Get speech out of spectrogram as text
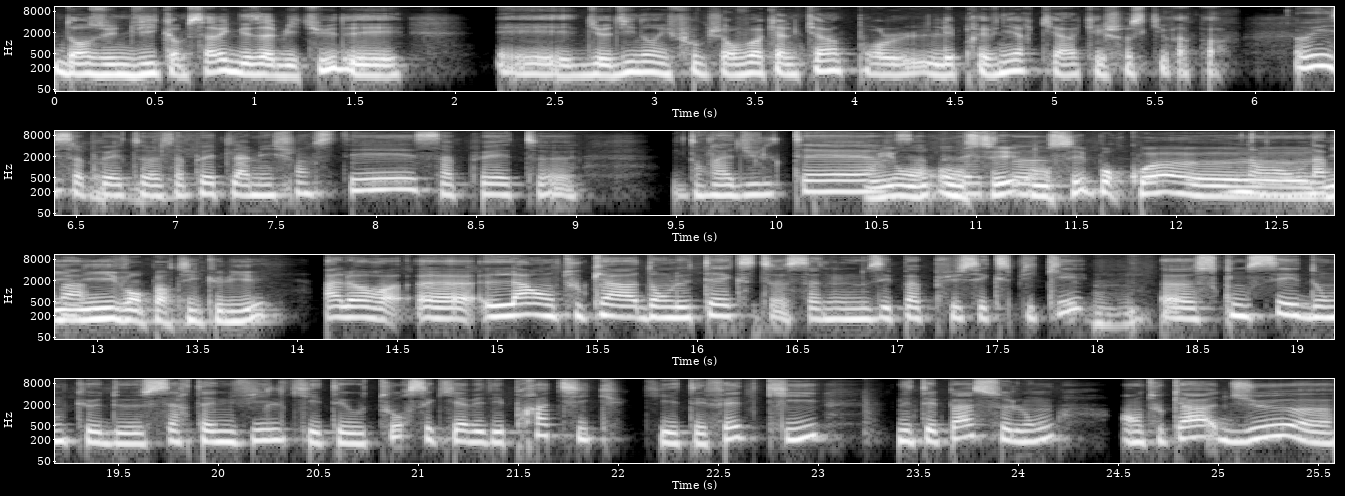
dans une vie comme ça, avec des habitudes. Et, Dieu dit non, il faut que je revoie quelqu'un pour les prévenir qu'il y a quelque chose qui ne va pas. Oui, ça peut être, ça peut être la méchanceté, ça peut être euh, dans l'adultère. Oui, on, peut on être, sait, on sait pourquoi euh, Non, pas- Ninive en particulier? Alors euh, là, en tout cas, dans le texte, ça ne nous est pas plus expliqué. Mhm. Euh, ce qu'on sait donc de certaines villes qui étaient autour, c'est qu'il y avait des pratiques qui étaient faites qui n'étaient pas selon. En tout cas, Dieu euh,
